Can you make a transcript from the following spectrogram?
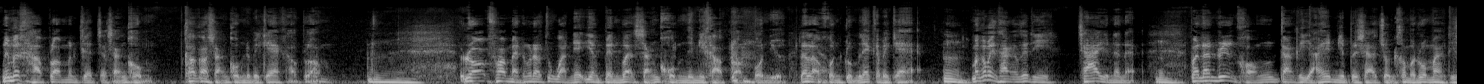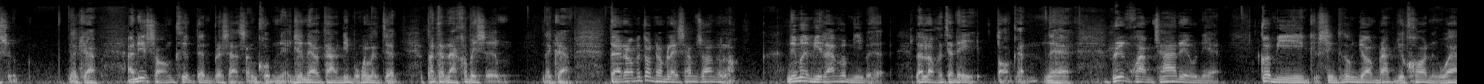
ในเมื่อข่าวปลอมมันเกิดจากสังคมเขาก็เอาสังคมเนี่ยไปแก้ข่าวปลอมรอฟอร์แมตของเราทุกวันเนี่ยยังเป็นว่าสังคมเนี่ยมีข่าวปลอมปนอยู่ แล้วเราคนกลุ่มเล็กก็ไปแก้มันก็ไม่ทางกันสักทีช้าอยู่นั่นแหละเพราะฉะนั้นเรื่องของการขยายให้มีประชาชนเข้ามาร่วมมากที่สุด นะครับอันที่สองคือเป็นประชาสังคมเนี่ยคือแนวทางที่ผมกำลังจะพัฒนาเข้าไปเสริมนะครับแต่เราไม่ต้องทำอะไรซ้ำซ้อนกันหรอกนี่เมื่อมีแล้วก็มีไปเถอะแล้วเราก็จะได้ต่อกันนะฮะเรื่องความช้าเร็วเนี่ยก็มีสิ่งที่ต้องยอมรับอยู่ข้อหนึ่งว่า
